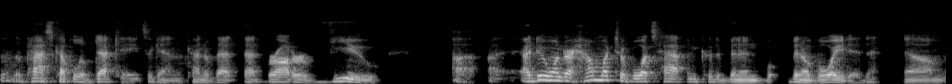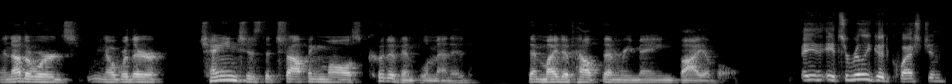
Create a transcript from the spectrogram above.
the past couple of decades again kind of that that broader view uh, I, I, do wonder how much of what's happened could have been in, been avoided um, in other words, you know, were there changes that shopping malls could have implemented that might have helped them remain viable? It's a really good question,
